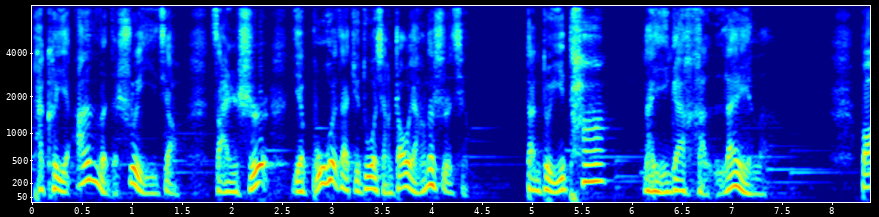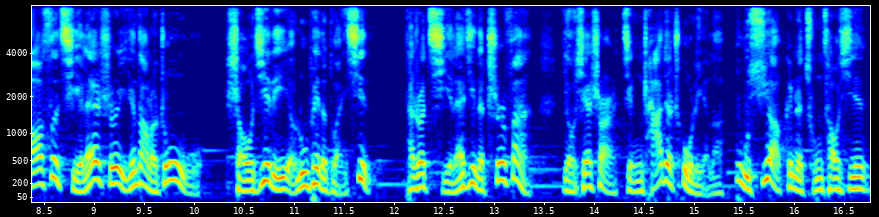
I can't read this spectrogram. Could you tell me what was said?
他可以安稳的睡一觉，暂时也不会再去多想朝阳的事情。但对于他，那应该很累了。宝四起来时已经到了中午。手机里有陆佩的短信，他说：“起来记得吃饭，有些事儿警察就处理了，不需要跟着穷操心。”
